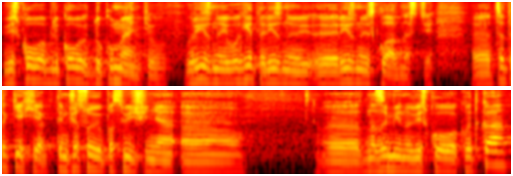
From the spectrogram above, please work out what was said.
військово-облікових документів різної ваги та різної, е, різної складності. Е, Це таких як тимчасові посвідчення на заміну військового квитка,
